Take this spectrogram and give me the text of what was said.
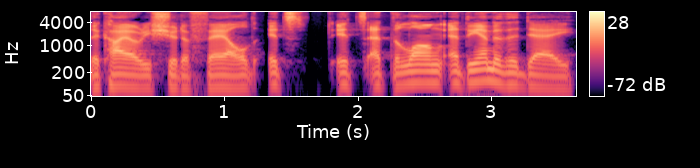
the Coyotes should have failed. It's it's at the long at the end of the day,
